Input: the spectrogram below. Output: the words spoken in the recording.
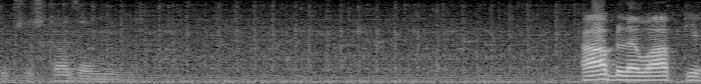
nie przeszkadzał mu. Kable łapie.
